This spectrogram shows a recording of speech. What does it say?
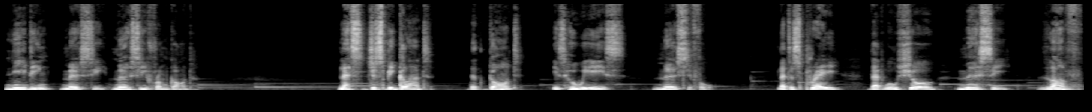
needing mercy, mercy from God. Let's just be glad that God is who He is, merciful. Let us pray that we'll show mercy, love,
